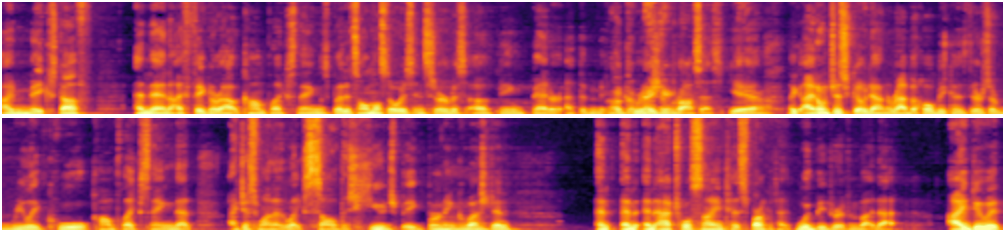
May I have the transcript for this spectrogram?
I make stuff and then I figure out complex things, but it's almost always in service of being better at the, ma- the creation process. Yeah. Yeah. Like I don't just go down a rabbit hole because there's a really cool, complex thing that I just want to like solve this huge, big burning Mm-hmm. question. And, and an actual scientist archetype would be driven by that. I do it.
